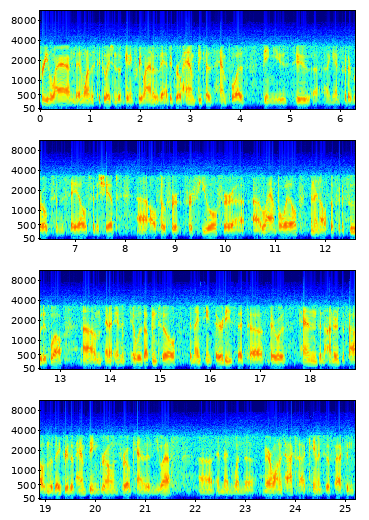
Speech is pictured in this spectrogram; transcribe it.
free land, and one of the stipulations of getting free land is that they had to grow hemp because hemp was being used to, uh, again, for the ropes and the sails for the ships, uh, also for, for fuel, for uh, uh, lamp oil, and then also for the food as well. Um, and, and it was up until the 1930s that uh, there was tens and hundreds of thousands of acres of hemp being grown throughout Canada and the U.S. Uh, and then when the Marijuana Tax Act came into effect, and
